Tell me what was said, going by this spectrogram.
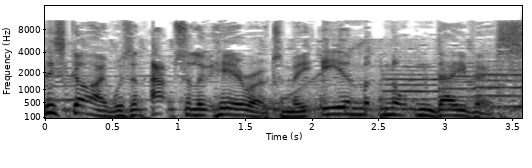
This guy was an absolute hero to me, Ian McNaughton Davis.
